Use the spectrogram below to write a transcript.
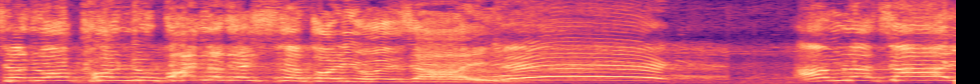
যেন অখণ্ড বাংলাদেশ না তৈরি হয়ে যায়। আমরা চাই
